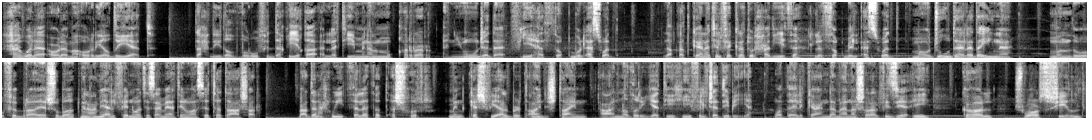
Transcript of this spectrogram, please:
حاول علماء الرياضيات تحديد الظروف الدقيقة التي من المقرر أن يوجد فيها الثقب الأسود. لقد كانت الفكرة الحديثة للثقب الأسود موجودة لدينا منذ فبراير شباط من عام 1916 بعد نحو ثلاثة أشهر من كشف ألبرت أينشتاين عن نظريته في الجاذبية. وذلك عندما نشر الفيزيائي كارل شوارزشيلد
